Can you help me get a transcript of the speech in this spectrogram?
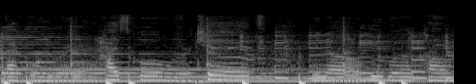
Back when we were in high school, when we were kids, you know, he would come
